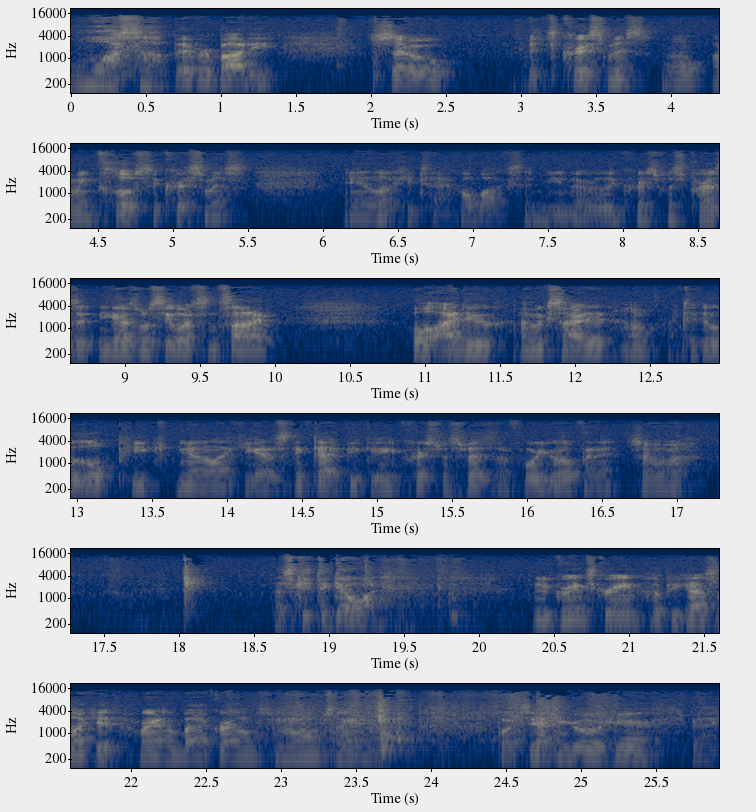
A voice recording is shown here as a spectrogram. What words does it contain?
What's up everybody? So it's Christmas, well I mean close to Christmas and Lucky Tackle Box sent me an early Christmas present. You guys want to see what's inside? Well I do, I'm excited. Um, I took a little peek, you know like you gotta sneak that peek at your Christmas present before you open it. So uh, let's get to going. New green screen, hope you guys like it. Random backgrounds, you know what I'm saying? But see I can go over here, just be like,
